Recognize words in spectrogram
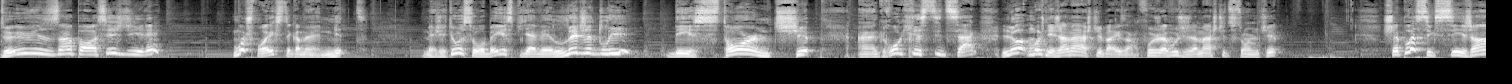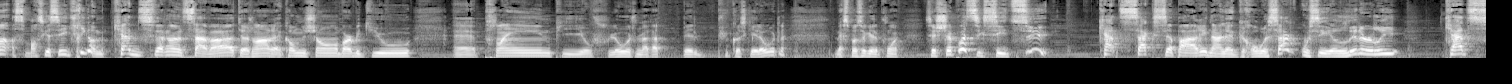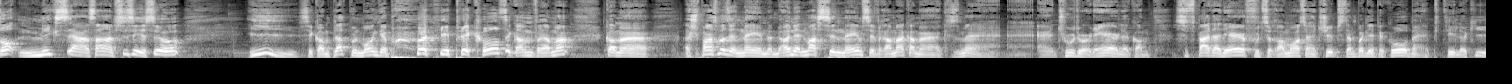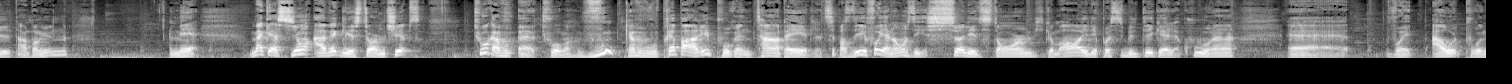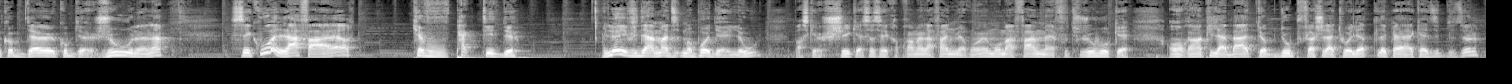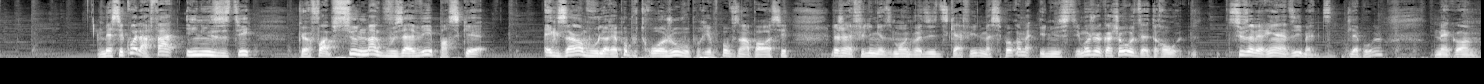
deux ans passés je dirais moi je croyais que c'était comme un mythe mais j'étais au Sobeys puis il y avait legitly des Storm Chips. Un gros Christy de sac. Là, moi, je n'ai jamais acheté, par exemple. Faut que j'avoue, j'ai jamais acheté de Storm Chip. Je sais pas si c'est genre, parce que c'est écrit comme quatre différentes saveurs. T'as genre euh, cornichon, barbecue, euh, plain, puis l'autre, je me rappelle plus qu'est-ce qu'est l'autre. Mais c'est pas ça qui est le point. C'est, je sais pas si c'est-tu quatre sacs séparés dans le gros sac ou c'est literally quatre sortes mixées ensemble. Si c'est ça, c'est comme plate pour le monde qui a pas les pickles. C'est comme vraiment comme un je pense pas c'est le même, mais honnêtement, si c'est le même, c'est vraiment comme un, un, un, truth or dare, là, comme, si tu perds ta dare, faut que tu ramasses un chip, si t'aimes pas les pickles, ben, pis t'es lucky, t'en pas une. Mais, ma question avec les Storm Chips, toi, quand vous, euh, toi, vous, quand vous vous préparez pour une tempête, sais, parce que des fois, ils annoncent des solides storms, pis comme, ah, il y a des possibilités que le courant, euh, va être out pour une coupe d'heure, une coupe de jours, non, non. C'est quoi l'affaire que vous vous pactez de? Là, évidemment, dites-moi pas de l'eau, parce que je sais que ça, c'est probablement l'affaire numéro un. Moi, ma femme, il faut toujours que on remplit la batte top d'eau pour flasher la toilette, là, pis la dit tout ça, là. Mais c'est quoi l'affaire inusité que faut absolument que vous avez parce que, exemple, vous l'aurez pas pour trois jours, vous pourriez pas vous en passer. Là, j'ai un feeling, il y a du monde qui va dire du café, mais c'est pas vraiment inusité. Moi, je veux quelque chose de drôle. Si vous avez rien à dire, ben, dites-le pas, Mais comme,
